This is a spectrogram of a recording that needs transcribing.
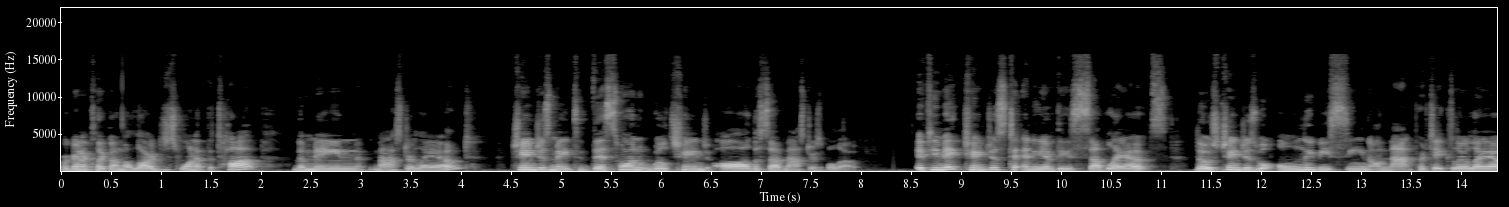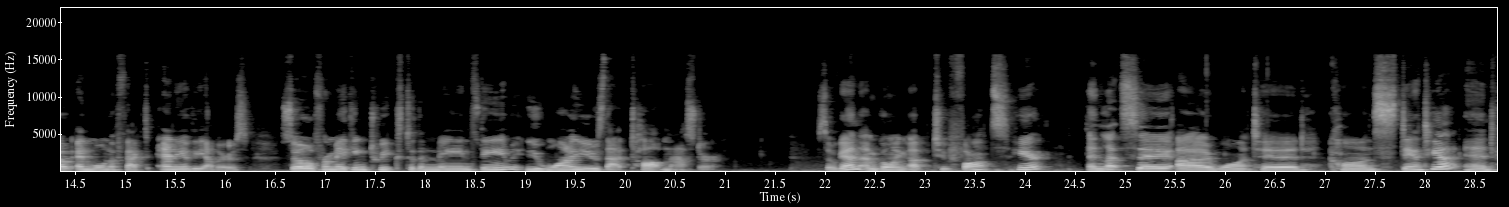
We're going to click on the largest one at the top, the main master layout. Changes made to this one will change all the submasters below. If you make changes to any of these sub layouts, those changes will only be seen on that particular layout and won't affect any of the others. So for making tweaks to the main theme, you want to use that top master. So again, I'm going up to fonts here. And let's say I wanted Constantia and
